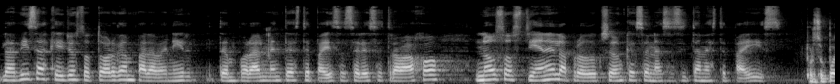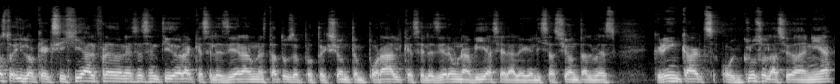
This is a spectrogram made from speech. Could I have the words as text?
las visas que ellos otorgan para venir temporalmente a este país a hacer ese trabajo no sostiene la producción que se necesita en este país. Por supuesto, y lo que exigía Alfredo en ese sentido era que se les diera un estatus de protección temporal, que se les diera una vía hacia la legalización, tal vez green cards o incluso la ciudadanía,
